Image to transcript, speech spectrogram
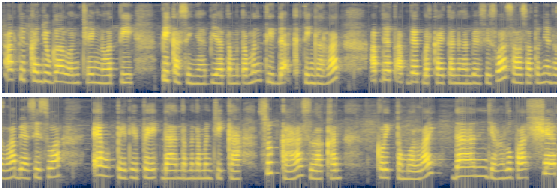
aktifkan juga lonceng notifikasinya biar teman-teman tidak ketinggalan update-update berkaitan dengan beasiswa. Salah satunya adalah beasiswa LPDP dan teman-teman jika suka silahkan klik tombol like dan jangan lupa share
